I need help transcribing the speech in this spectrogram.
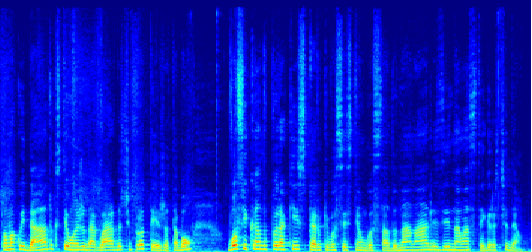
toma cuidado que teu anjo da guarda te proteja, tá bom? Vou ficando por aqui, espero que vocês tenham gostado da análise. Namastê, gratidão.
